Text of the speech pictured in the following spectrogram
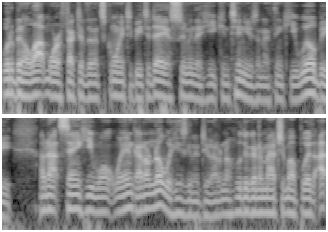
would have been a lot more effective than it's going to be today, assuming that he continues, and I think he will be. I'm not saying he won't win. I don't know what he's going to do. I don't know who they're going to match him up with. I,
